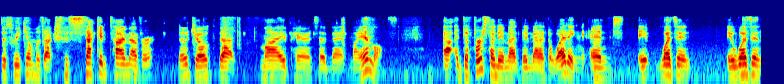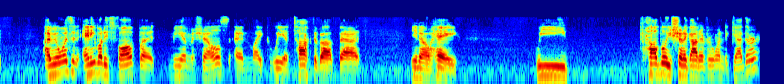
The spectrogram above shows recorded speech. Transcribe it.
this weekend was actually the second time ever, no joke, that my parents had met my in laws. Uh, the first time they met, they met at the wedding, and it wasn't, it wasn't, I mean, it wasn't anybody's fault but me and Michelle's. And like we had talked about that, you know, hey, we probably should have got everyone together.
